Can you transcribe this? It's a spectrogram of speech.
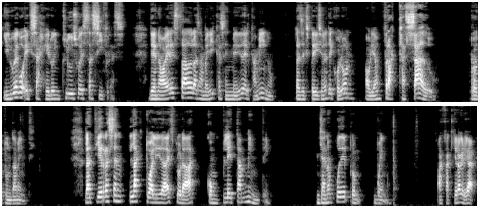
y luego exageró incluso estas cifras. De no haber estado las Américas en medio del camino, las expediciones de Colón habrían fracasado rotundamente. La Tierra está en la actualidad explorada completamente. Ya no puede... Bueno, acá quiero agregar,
